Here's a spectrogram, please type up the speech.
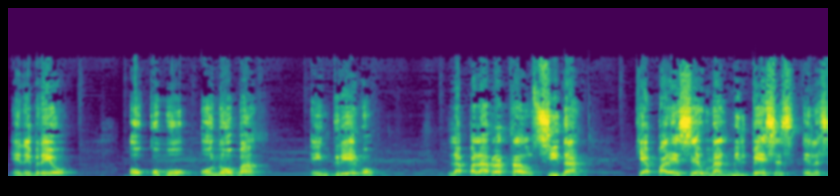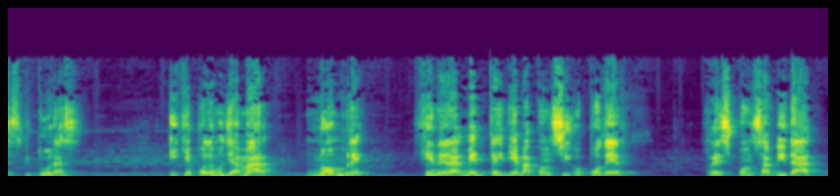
en hebreo o como Onoma en griego, la palabra traducida que aparece unas mil veces en las escrituras y que podemos llamar nombre, generalmente lleva consigo poder, responsabilidad,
